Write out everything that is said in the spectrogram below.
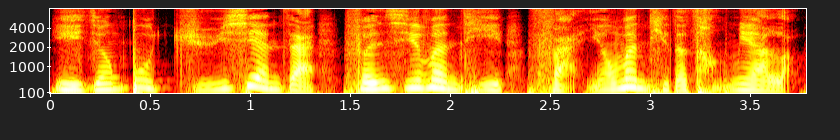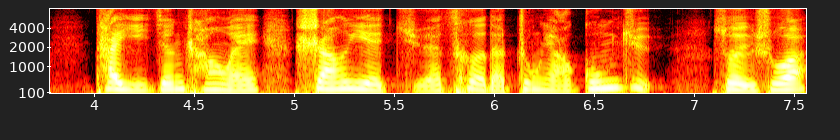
已经不局限在分析问题、反映问题的层面了，它已经成为商业决策的重要工具。所以说，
